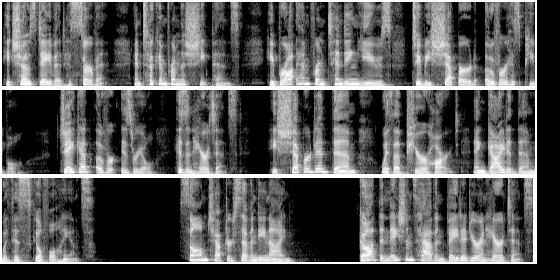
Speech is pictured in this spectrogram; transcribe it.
He chose David, his servant, and took him from the sheep pens. He brought him from tending ewes to be shepherd over his people, Jacob over Israel, his inheritance. He shepherded them with a pure heart and guided them with his skillful hands. Psalm chapter 79 God, the nations have invaded your inheritance,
